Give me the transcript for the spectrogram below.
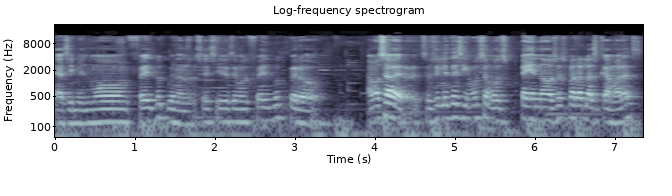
Así mismo Facebook, bueno, no sé si hacemos Facebook, pero vamos a ver, eso sí les decimos, somos penosos para las cámaras.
